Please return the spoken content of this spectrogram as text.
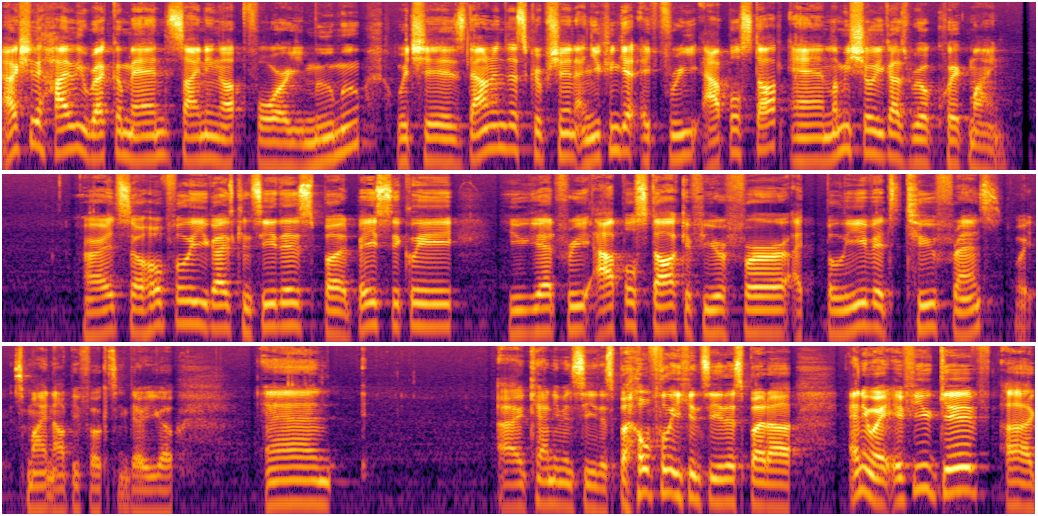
I actually highly recommend signing up for Moomoo, which is down in the description and you can get a free Apple stock. And let me show you guys real quick mine. All right, so hopefully you guys can see this, but basically you get free Apple stock if you refer, I believe it's two friends. Wait, this might not be focusing. There you go. And I can't even see this, but hopefully you can see this. But uh, anyway, if you give, uh,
